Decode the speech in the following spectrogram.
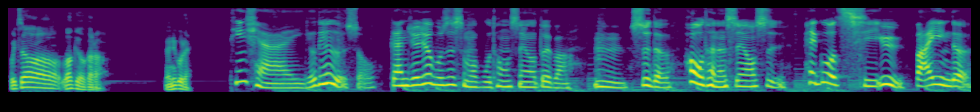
こいつはわけわからん。何これ？ 听起来有点耳熟，感觉就不是什么普通声优对吧？嗯，是的，后藤的声优是配过奇遇白银的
